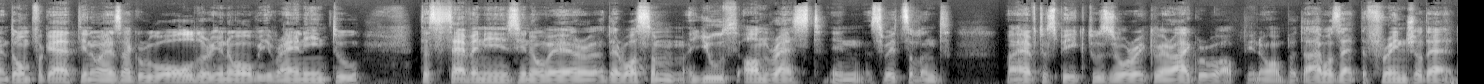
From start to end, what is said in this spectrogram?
And don't forget, you know, as I grew older, you know, we ran into the 70s, you know, where there was some youth unrest in Switzerland. I have to speak to Zurich, where I grew up, you know, but I was at the fringe of that.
